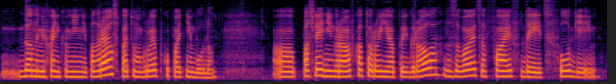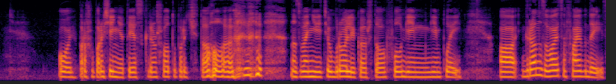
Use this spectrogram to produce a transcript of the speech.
данная механика мне не понравилась, поэтому игру я покупать не буду. Э, последняя игра, в которую я поиграла, называется Five Dates Full Game. Ой, прошу прощения, это я скриншоты прочитала название YouTube ролика, что Full Game Gameplay. А, игра называется Five Dates,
